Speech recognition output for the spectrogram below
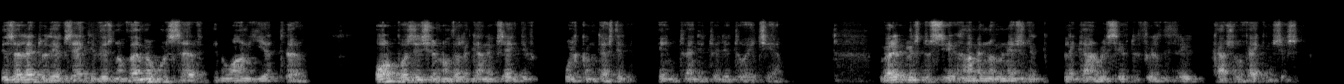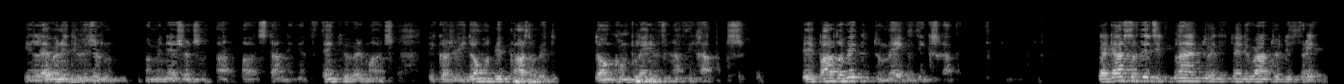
This elected executive this November will serve in one year term. All positions of the LGANT executive will contest it in 2022 AGM. Very pleased to see how many nominations LGANT received to fill the three casual vacancies. 11 individual nominations are outstanding. And thank you very much because we don't want to be part of it. Don't complain if nothing happens. Be part of it to make things happen. LGANT Strategic Plan 2021-23.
